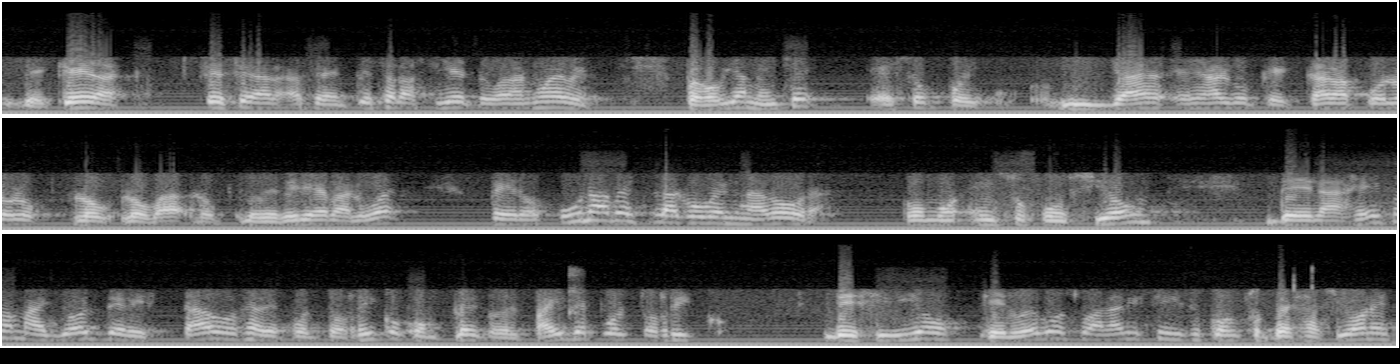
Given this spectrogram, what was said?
de queda se, empieza a las 7 o a las 9 pues obviamente eso pues ya es algo que cada pueblo lo, lo, va, lo debería evaluar. Pero una vez la gobernadora como en su función de la jefa mayor del Estado, o sea, de Puerto Rico completo, del país de Puerto Rico, decidió que luego su análisis con sus prestaciones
